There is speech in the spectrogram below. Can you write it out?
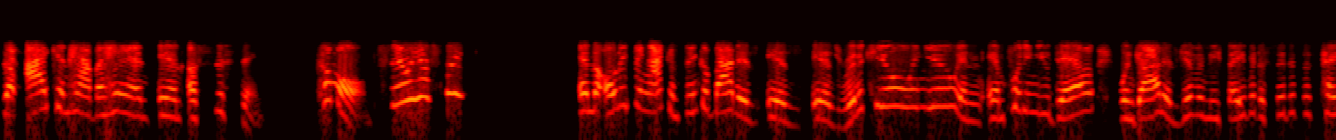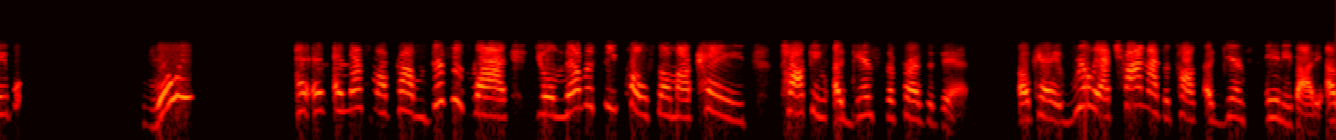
that I can have a hand in assisting. Come on, seriously? And the only thing I can think about is is is ridiculing you and and putting you down when God has given me favor to sit at this table. Really? And, and, and that's my problem. This is why you'll never see posts on my page talking against the president. Okay, really, I try not to talk against anybody. I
